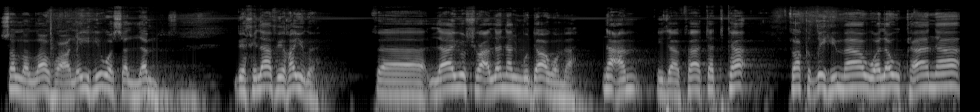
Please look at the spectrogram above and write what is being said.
صلى الله عليه وسلم. بخلاف غيره. فلا يشرع لنا المداومة. نعم إذا فاتتك فاقضهما ولو كان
